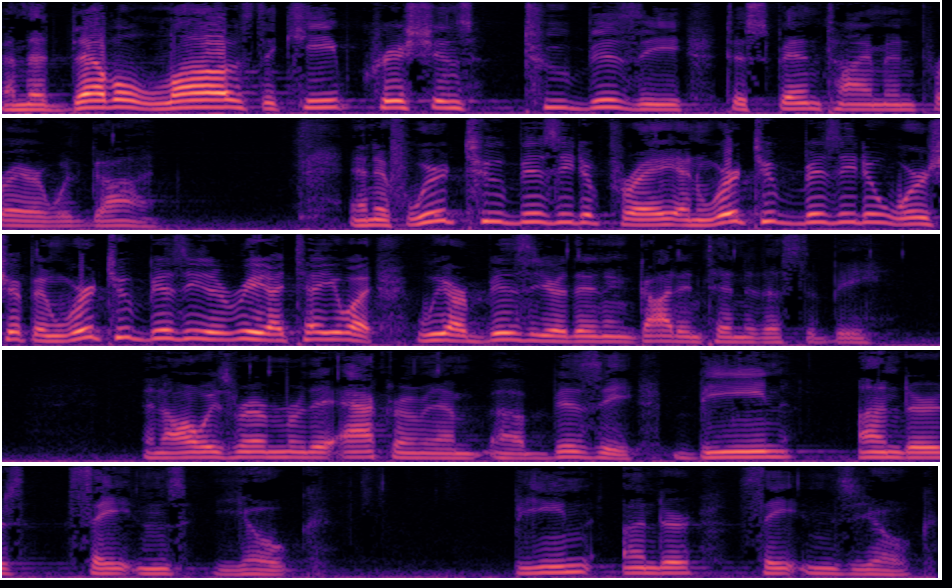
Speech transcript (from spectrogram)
And the devil loves to keep Christians too busy to spend time in prayer with God. And if we're too busy to pray and we're too busy to worship and we're too busy to read, I tell you what, we are busier than God intended us to be. And always remember the acronym uh, BUSY, being under Satan's yoke. Being under Satan's yoke.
